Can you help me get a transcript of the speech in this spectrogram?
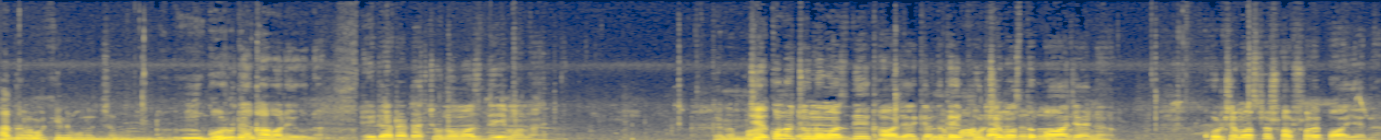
ভাত ডাল মাখিয়ে মনে হচ্ছে আমার। গরুটা খাবার এগুলো। এই ডাটাটা চুনো মাছ দিয়েই মানায় কেন যে কোনো চুনো মাছ দিয়ে খাওয়া যায় কিন্তু এই খলসে মাছ তো পাওয়া যায় না। খোলসে মাছটা সবসময় পাওয়া যায় না।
